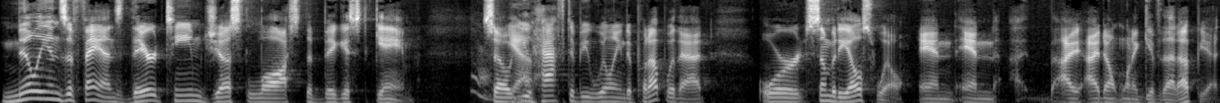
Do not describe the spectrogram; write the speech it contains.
millions of fans their team just lost the biggest game. So Yeah. you have to be willing to put up with that, or somebody else will. And and I I don't want to give that up yet.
